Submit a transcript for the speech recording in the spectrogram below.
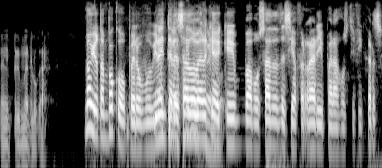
en el primer lugar. No, yo tampoco, pero me hubiera No, claro que interesado no, ver qué, pero- qué babosada decía Ferrari para justificarse.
